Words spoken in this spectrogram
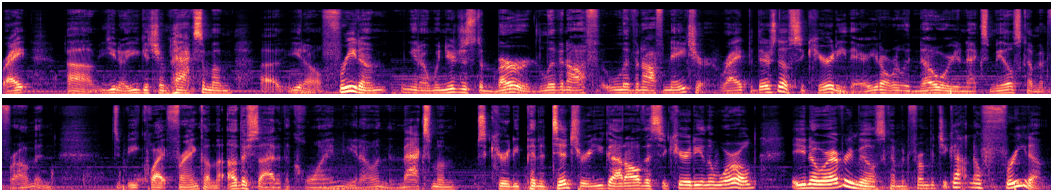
right? Um, you know you get your maximum uh, you know freedom you know when you're just a bird living off living off nature right? But there's no security there. You don't really know where your next meal's coming from. And to be quite frank on the other side of the coin you know in the maximum security penitentiary you got all the security in the world. You know where every meal's coming from but you got no freedom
